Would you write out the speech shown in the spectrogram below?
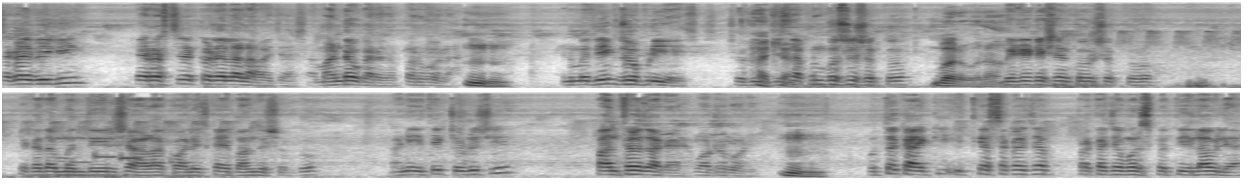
सगळ्या वेली त्या रस्त्याच्या कडेला लावायच्या असा मांडव करायचा पर्वला हं, हं. आणि मध्ये एक झोपडी यायची. छोटी अच्छा. जिथे आपण बसू शकतो. बरोबर हां. मेडिटेशन करू शकतो. एखादा मंदिर शाळा कॉलेज काही बांधू शकतो. आणि इथे एक छोटीशी पाणथळ जागा आहे वॉटर बॉडी. होतं काय की इतक्या सकाळच्या प्रकारच्या वनस्पती लावल्या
